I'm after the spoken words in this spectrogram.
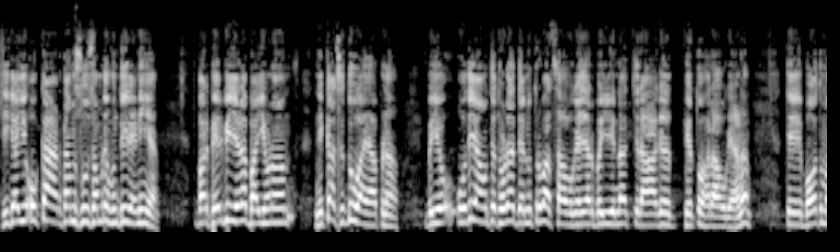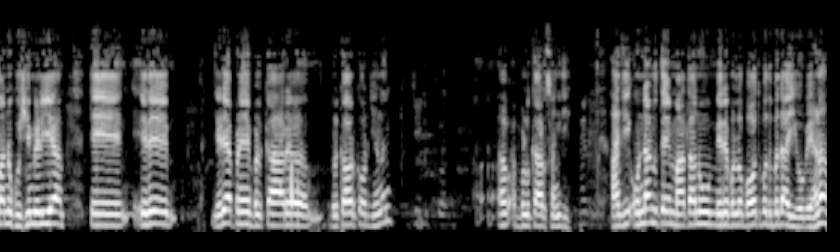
ਠੀਕ ਹੈ ਜੀ, ਉਹ ਘਾਟ ਤਾਂ ਮਹਿਸੂਸ ਸਾਹਮਣੇ ਹੁੰਦੀ ਰਹਿਣੀ ਹੈ ਪਰ ਫਿਰ ਵੀ ਜਿਹੜਾ ਬਾਈ ਹੁਣ ਨਿੱਕਾ ਸਿੱਧੂ ਆਇਆ ਆਪਣਾ ਬਈ ਉਹਦੇ ਆਉਣ ਤੇ ਥੋੜਾ ਦਿਲ ਨੂੰ ਧਰਵਾਸਾ ਹੋ ਗਿਆ ਯਾਰ ਬਈ ਇਹਨਾਂ ਚਿਰਾਗ ਫਿਰ ਤੋਂ ਹਰਾ ਹੋ ਗਿਆ, ਹਨਾ? ਤੇ ਬਹੁਤ ਮਨ ਨੂੰ ਖੁਸ਼ੀ ਮਿਲੀ ਆ। ਤੇ ਇਹਦੇ ਜਿਹੜੇ ਆਪਣੇ ਬਲਕਾਰ ਬਲਕਾਰ ਕੌਰ ਜੀ, ਹਨਾ? ਬਲਕਾਰ ਸਿੰਘ ਜੀ। ਹਾਂਜੀ, ਉਹਨਾਂ ਨੂੰ ਤੇ ਮਾਤਾ ਨੂੰ ਮੇਰੇ ਵੱਲੋਂ ਬਹੁਤ ਬਹੁਤ ਵਧਾਈ ਹੋਵੇ, ਹਨਾ?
